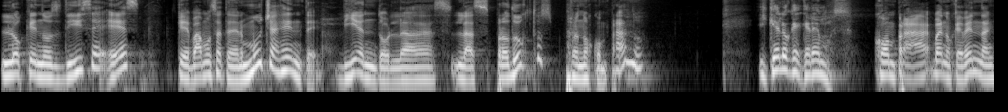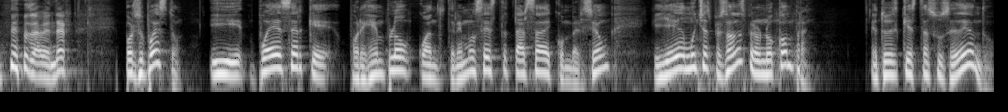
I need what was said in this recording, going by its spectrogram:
lo que nos dice es que vamos a tener mucha gente viendo los las productos, pero no comprando. ¿Y qué es lo que queremos? Comprar, bueno, que vendan, o sea, vender. Por supuesto. Y puede ser que, por ejemplo, cuando tenemos esta tasa de conversión, que llegan muchas personas, pero no compran. Entonces, ¿qué está sucediendo?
